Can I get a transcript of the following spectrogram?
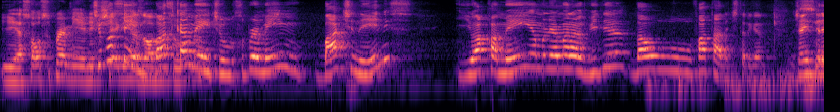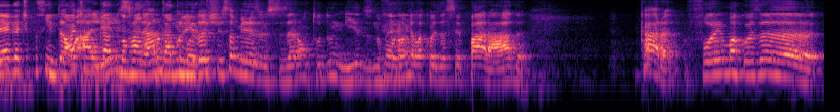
E é só o Superman, ele tipo chega e assim, resolve basicamente, o Superman bate neles e o Aquaman e a Mulher Maravilha dá o Fatality, tá ligado? Já Sim. entrega, tipo assim, então, bate ali no gato, eles no fizeram no gato como Liga da. Justiça mesmo, eles fizeram tudo unidos, não foram Uhum. aquela coisa separada. Cara, foi uma coisa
